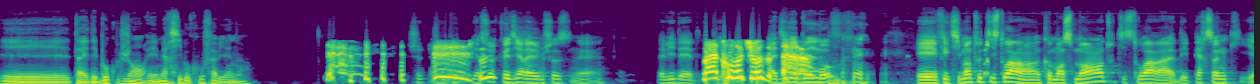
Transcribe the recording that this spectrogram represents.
Et tu as aidé beaucoup de gens. Et merci beaucoup, Fabienne. je, peux bien sûr que dire la même chose. David bah, trouve autre chose. a dit les bons mots. et effectivement, toute histoire a un commencement, toute histoire a des personnes qui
